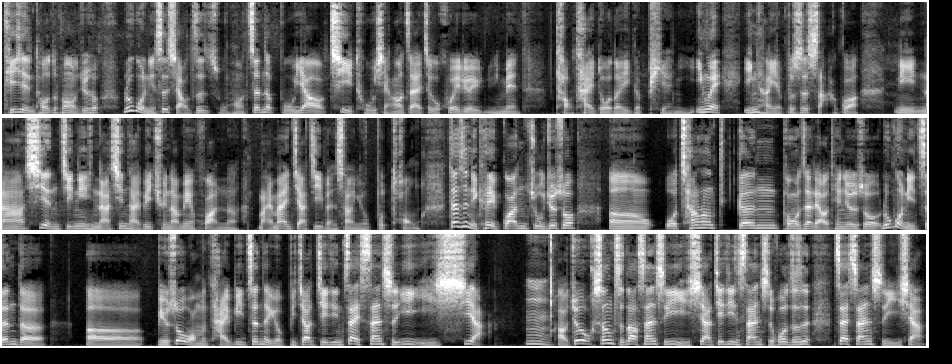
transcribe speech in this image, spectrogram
提醒投资朋友，就是说，如果你是小资族哈，真的不要企图想要在这个汇率里面。讨太多的一个便宜，因为银行也不是傻瓜，你拿现金，你拿新台币去那边换呢，买卖价基本上有不同。但是你可以关注，就是说，呃，我常常跟朋友在聊天，就是说，如果你真的，呃，比如说我们台币真的有比较接近在三十亿以下，嗯，好，就升值到三十亿以下，接近三十，或者是在三十以下，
